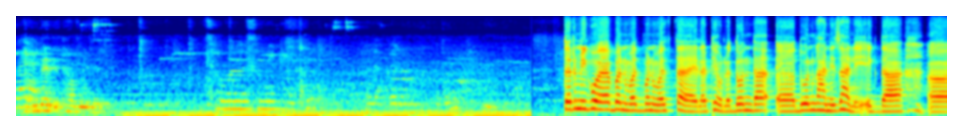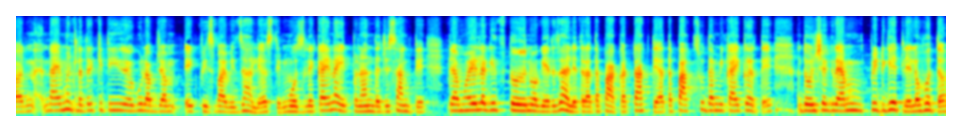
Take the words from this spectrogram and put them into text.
थांबले थांबले तर मी गोळ्या बनवत बनवत तळायला ठेवलं. दोनदा दोन घाणे झाले. एकदा नाही म्हटलं तर किती गुलाबजाम एकवीस बावीस झाले असतील. मोजले काय नाहीत पण अंदाजे सांगते. त्यामुळे लगेच तण वगैरे झाले. तर आता पाकात टाकते. आता पाकसुद्धा मी काय करते दोनशे ग्रॅम पीठ घेतलेलं होतं.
